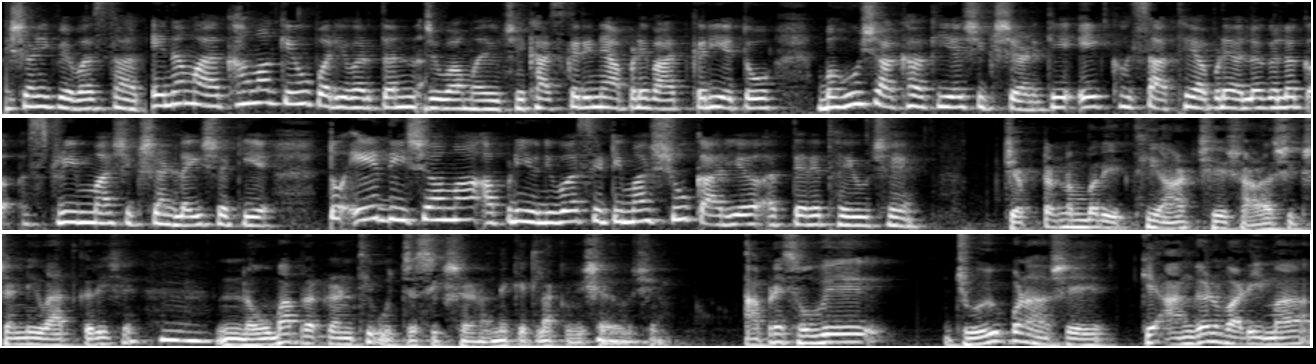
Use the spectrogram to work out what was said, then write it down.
શૈક્ષણિક વ્યવસ્થા એના માળખામાં કેવું પરિવર્તન જોવા મળ્યું છે? ખાસ કરીને આપણે વાત કરીએ તો બહુશાખાકીય શિક્ષણ કે એક સાથે આપણે અલગ અલગ સ્ટ્રીમમાં શિક્ષણ લઈ શકીએ. તો એ દિશામાં આપણી યુનિવર્સિટીમાં શું કાર્ય અત્યારે થયું છે? ચેપ્ટર નંબર એક થી આઠ છે શાળા શિક્ષણની વાત કરી છે. નવમા પ્રકરણથી ઉચ્ચ શિક્ષણ અને કેટલાક વિષયો છે. આપણે સૌએ જોયું પણ હશે કે આંગણવાડીમાં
